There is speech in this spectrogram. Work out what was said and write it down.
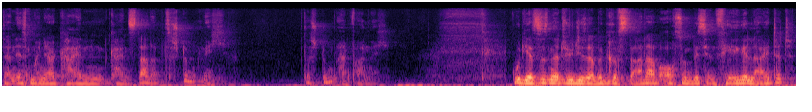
dann ist man ja kein, kein Startup. Das stimmt nicht. Das stimmt einfach nicht. Gut, jetzt ist natürlich dieser Begriff Startup auch so ein bisschen fehlgeleitet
